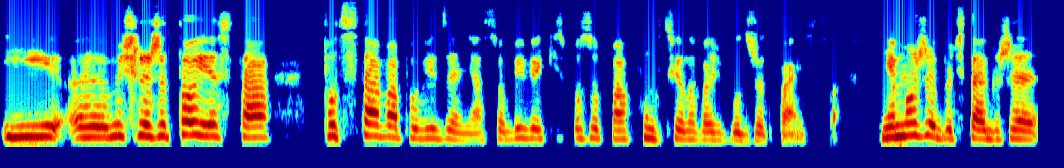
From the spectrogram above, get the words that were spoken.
I e, myślę, że to jest ta podstawa powiedzenia sobie, w jaki sposób ma funkcjonować budżet państwa. Nie może być tak, że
